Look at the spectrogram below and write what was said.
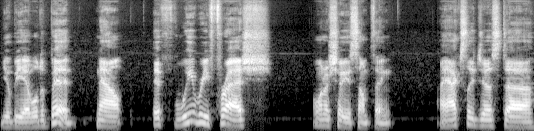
you'll be able to bid. Now, if we refresh, I want to show you something. I actually just uh,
